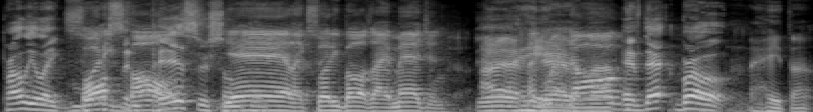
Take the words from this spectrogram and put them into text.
probably like Sweaty moss and balls. piss or something. Yeah, like sweaty balls. I imagine. I Like hate my that. If that, bro, I hate that.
